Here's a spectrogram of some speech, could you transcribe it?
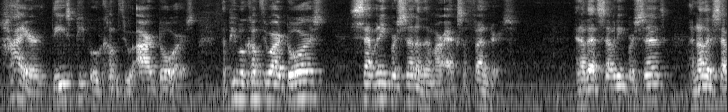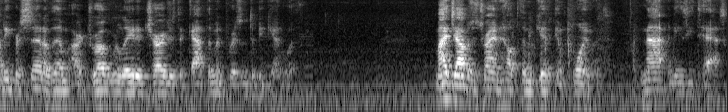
hire these people who come through our doors. The people who come through our doors, 70% of them are ex-offenders. And of that 70%, another 70% of them are drug-related charges that got them in prison to begin with. My job is to try and help them get employment, not an easy task.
